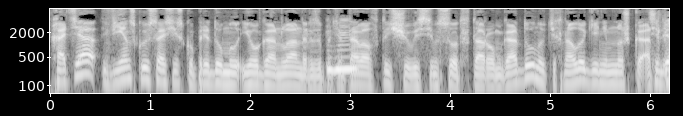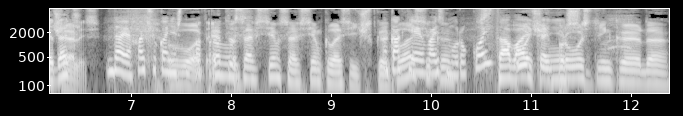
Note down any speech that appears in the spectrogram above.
Хотя венскую сосиску придумал Иоганн Ландер и запатентовал в 1802 году, но технологии немножко Тебе дать? отличались. Да, я хочу, конечно, вот, попробовать. это совсем-совсем классическая а как классика. я ее возьму рукой? Вставай, Очень конечно. простенькая, да.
